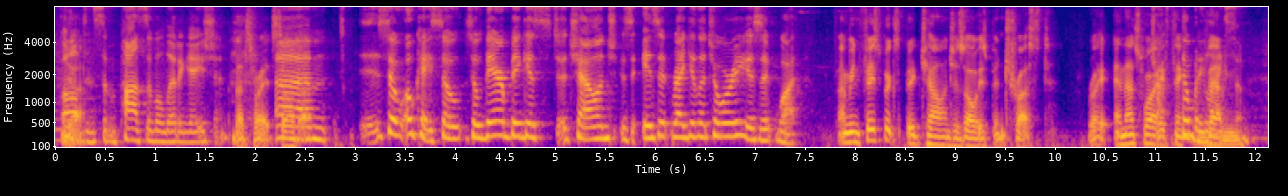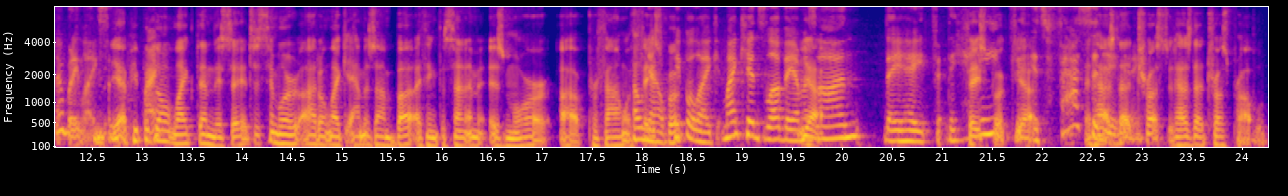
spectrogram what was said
involved Yeah. in some possible litigation. That's right. Saw that. Um, so okay, so so their biggest challenge is is it regulatory? Is it what? I mean, Facebook's big challenge has always been trust, right? And that's why I think Nobody them- likes them. Nobody likes them. Yeah, people right? don't like them. They say it's a similar. I don't like Amazon, but I think the sentiment is more uh, profound with Facebook. Oh Facebook. no, people like. My kids love Amazon. Yeah. They hate. They Facebook, hate. yeah, It's fascinating. It has that trust. It has that trust problem,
